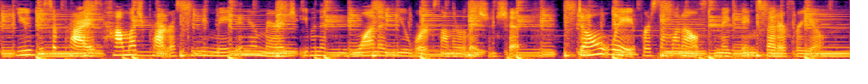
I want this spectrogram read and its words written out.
You'd be surprised how much progress can be made in your marriage even if one of you works on the relationship. Don't wait for someone else to make things better for you.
